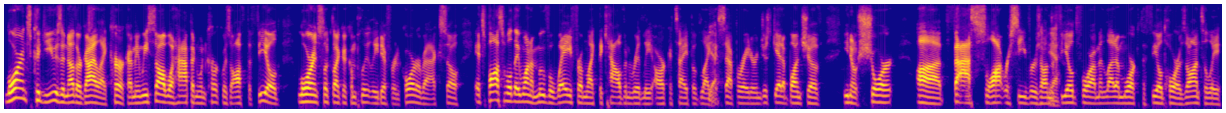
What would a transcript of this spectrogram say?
Lawrence could use another guy like Kirk. I mean, we saw what happened when Kirk was off the field. Lawrence looked like a completely different quarterback. So it's possible they want to move away from like the Calvin Ridley archetype of like yeah. a separator and just get a bunch of you know short uh, fast slot receivers on yeah. the field for him and let him work the field horizontally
